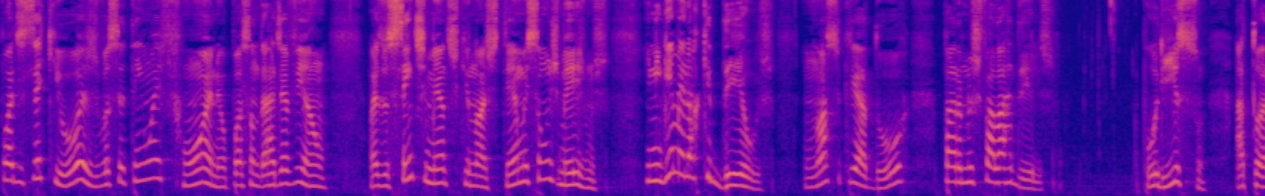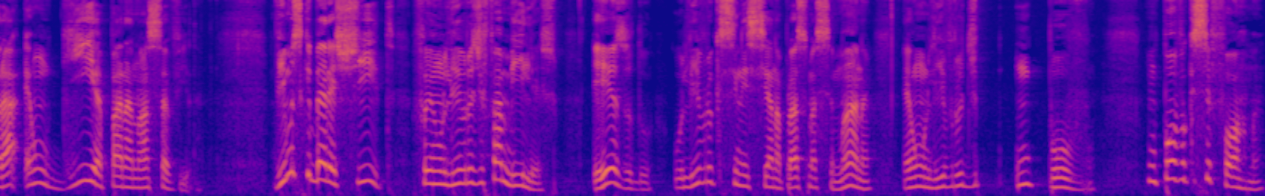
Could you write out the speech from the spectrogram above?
Pode ser que hoje você tenha um iPhone ou possa andar de avião, mas os sentimentos que nós temos são os mesmos. E ninguém melhor que Deus, o nosso Criador, para nos falar deles. Por isso, a Torá é um guia para a nossa vida. Vimos que Bereshit foi um livro de famílias. Êxodo, o livro que se inicia na próxima semana, é um livro de um povo. Um povo que se forma.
